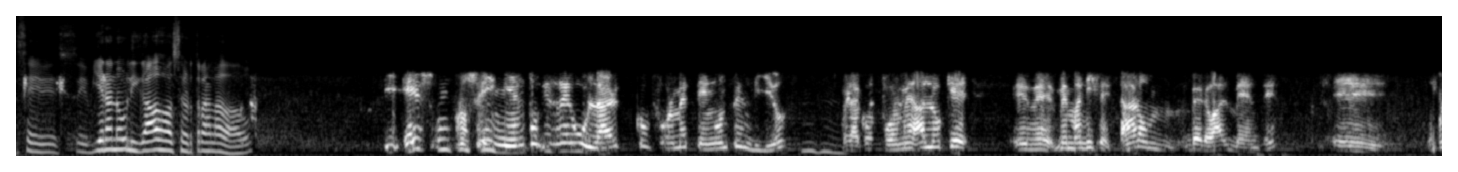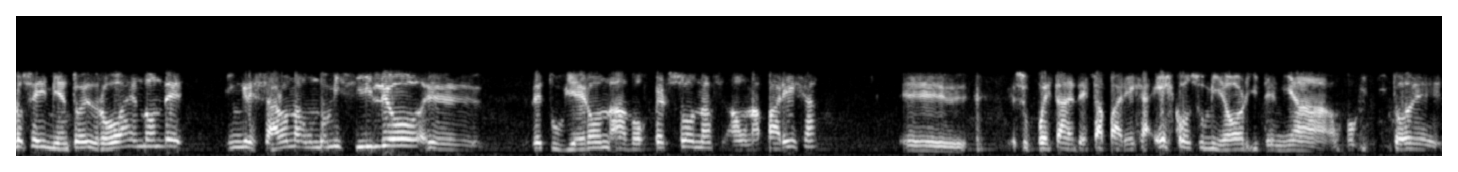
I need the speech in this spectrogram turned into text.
se, se vieran obligados a ser trasladados? Y es un procedimiento irregular conforme tengo entendido, conforme a lo que eh, me, manifestaron verbalmente. Eh, un procedimiento de drogas en donde ingresaron a un domicilio, eh, detuvieron a dos personas, a una pareja. Eh, supuestamente esta pareja es consumidor y tenía un poquitito de,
